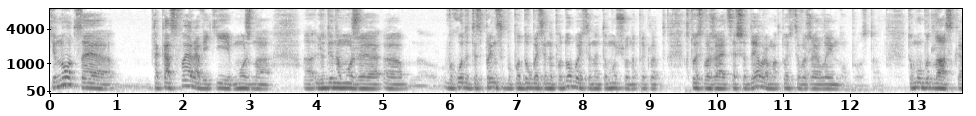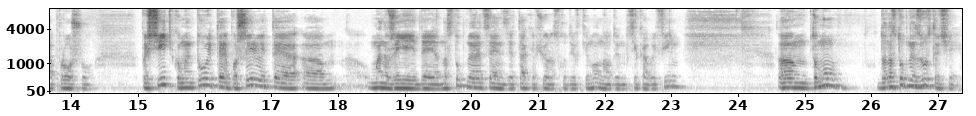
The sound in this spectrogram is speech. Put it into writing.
Кіно це така сфера, в якій можна, е, людина може е, виходити з принципу подобається, не подобається, не тому, що, наприклад, хтось вважає це шедевром, а хтось це вважає лайном просто. Тому, будь ласка, прошу, пишіть, коментуйте, поширюйте. Ем, У мене вже є ідея наступної рецензії. Так, я вчора сходив в кіно на один цікавий фільм. Ем, Тому до наступних зустрічей.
